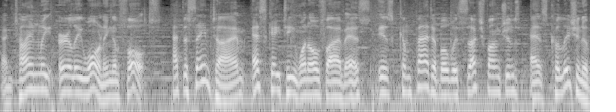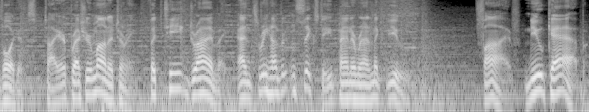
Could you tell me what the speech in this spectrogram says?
and timely early warning of faults. At the same time, SKT 105S is compatible with such functions as collision avoidance, tire pressure monitoring, fatigue driving, and 360 panoramic view. 5. New cab.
